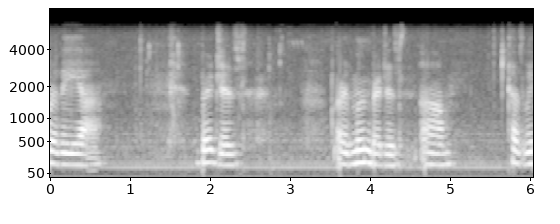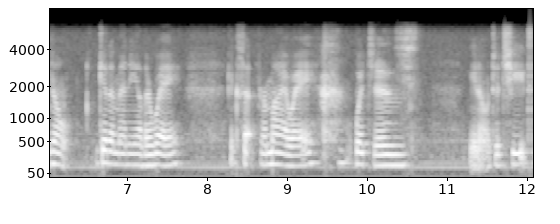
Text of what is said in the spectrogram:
for the uh, bridges, or moon bridges, because um, we don't get them any other way, except for my way, which is, you know, to cheat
